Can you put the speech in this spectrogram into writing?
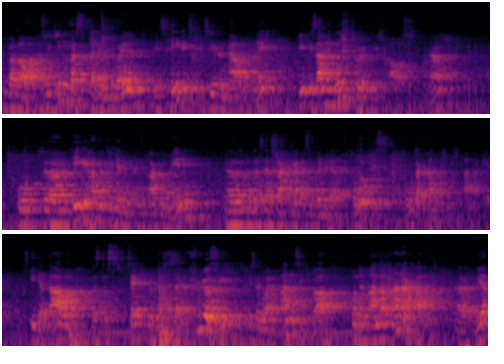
überdauert. Also jedenfalls bei dem Duell des Hegel skizzierten Herr und Knecht geht die Sache nicht tödlich aus. Ja? Und äh, Hegel hat natürlich ein, ein Argument, äh, dass er sagt, ja, also wenn er tot ist, Toter kann mich nicht anerkennen. Es geht ja darum, dass das Selbstbewusstsein für sich, das bisher nur eine Ansicht war, von dem anderen anerkannt äh, wird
